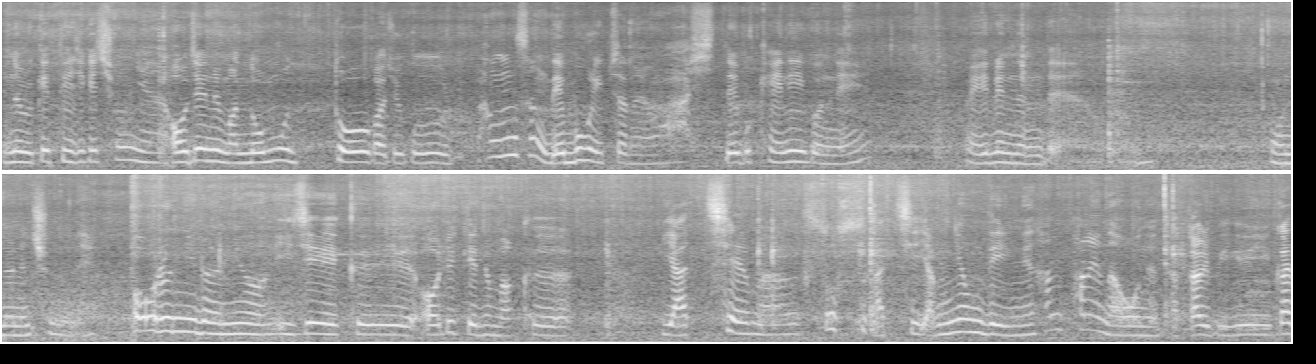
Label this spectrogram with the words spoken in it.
오늘 왜 이렇게 뒤지게 춥냐. 어제는 막 너무 더워가지고 항상 내복을 입잖아요 내복 괜히 입었네. 막 이랬는데. 음, 오늘은 춥네. 어른이라면 이제 그 어릴 때는 막 그 야채 막 소스 같이 양념돼 있는 한 판에 나오는 닭갈비가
